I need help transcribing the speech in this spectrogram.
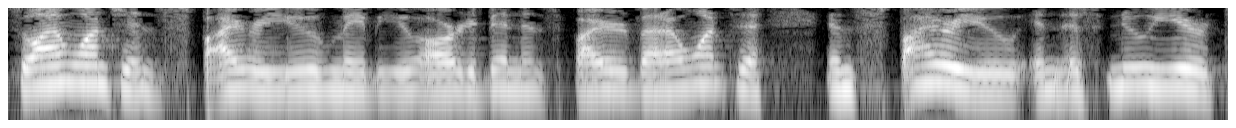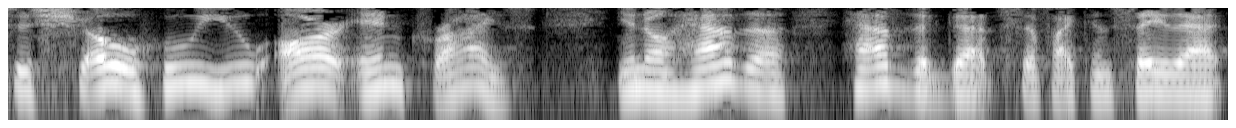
So I want to inspire you. Maybe you've already been inspired, but I want to inspire you in this new year to show who you are in Christ. You know, have the have the guts, if I can say that,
